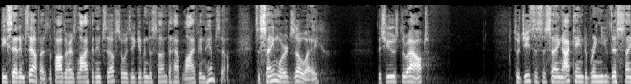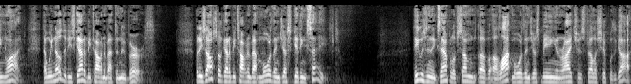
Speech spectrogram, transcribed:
He said himself, as the Father has life in himself, so has he given the Son to have life in himself. It's the same word, Zoe, that's used throughout so Jesus is saying, I came to bring you this same life. Now we know that he's got to be talking about the new birth, but he's also got to be talking about more than just getting saved. He was an example of some of a lot more than just being in righteous fellowship with God.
